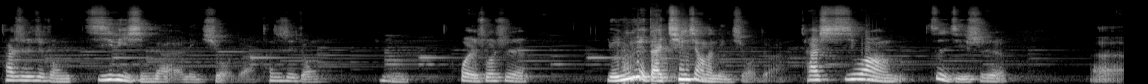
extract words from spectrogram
他是这种激励型的领袖，对吧？他是这种，嗯，或者说是有虐待倾向的领袖，对吧？他希望。自己是，呃，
